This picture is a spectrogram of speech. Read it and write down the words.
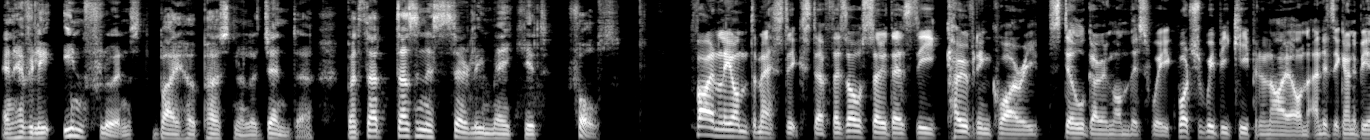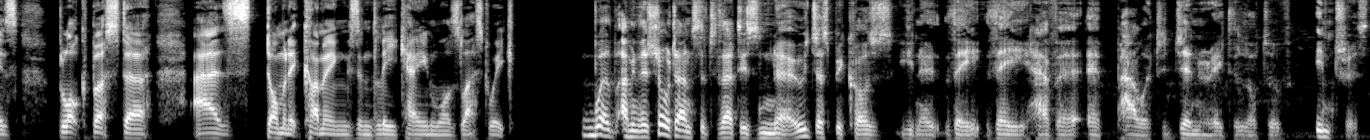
and heavily influenced by her personal agenda, but that doesn't necessarily make it false. Finally, on domestic stuff, there's also there's the COVID inquiry still going on this week. What should we be keeping an eye on? And is it going to be as blockbuster as Dominic Cummings and Lee Cain was last week? Well, I mean, the short answer to that is no, just because you know they they have a, a, power to generate a lot of interest.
